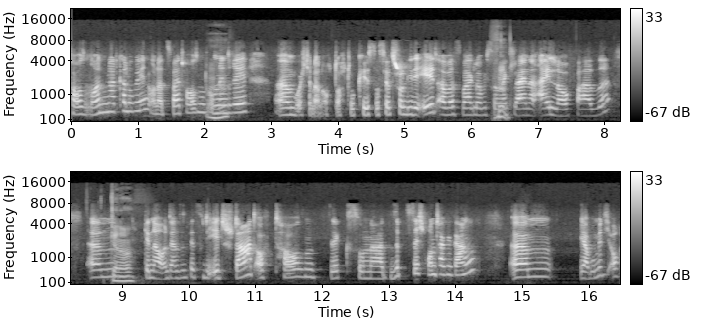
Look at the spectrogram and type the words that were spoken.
1900 Kalorien oder 2000 mhm. um den Dreh, ähm, wo ich dann auch dachte, okay, ist das jetzt schon die Diät, aber es war, glaube ich, so eine hm. kleine Einlaufphase. Ähm, genau. Genau, und dann sind wir zu Diätstart auf 1670 runtergegangen. Ähm, ja, womit ich auch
